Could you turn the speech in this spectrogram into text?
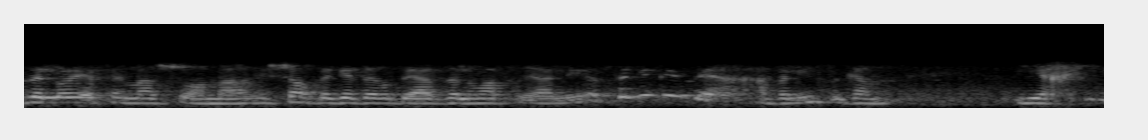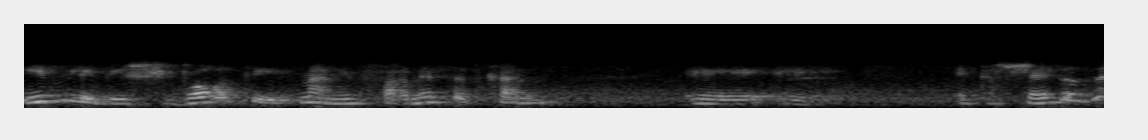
זה לא יפה מה שהוא אמר, נשאר בגדר דעה, זה לא מפריע לי, אז תגידי דעה. אבל אם זה גם יכאיב לי וישבור אותי, מה, אני מפרנסת כאן אה, אה, את השד הזה?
